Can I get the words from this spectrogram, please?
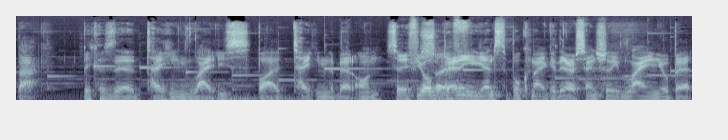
Back. Because they're taking lays by taking the bet on. So if you're So if- betting against the bookmaker, they're essentially laying your bet.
